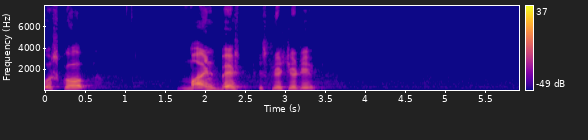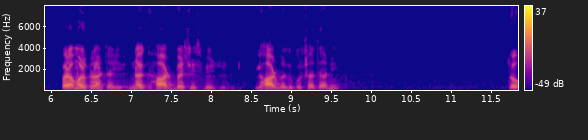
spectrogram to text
اس کو مائنڈ بیسڈ اسپریچولیٹی پر عمل کرنا چاہیے، نہ کہ ہارٹ بیسڈ اسپریچولیٹی کیونکہ ہارٹ میں تو کچھ رہتا نہیں۔ تو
